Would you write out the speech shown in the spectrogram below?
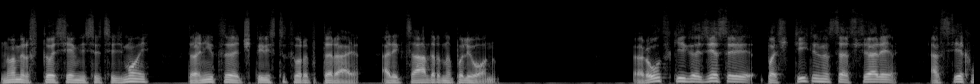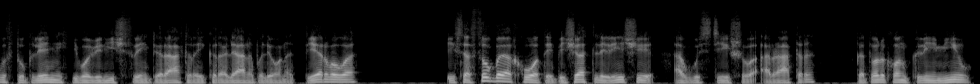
номер 177, страница 442, Александр Наполеон. Русские газеты почтительно сообщали о всех выступлениях Его Величества императора и короля Наполеона I и с особой охотой печатали речи августейшего оратора, в которых он клеймил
